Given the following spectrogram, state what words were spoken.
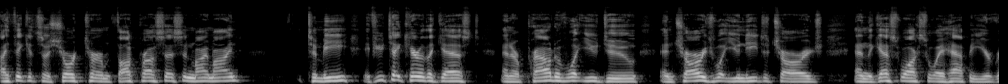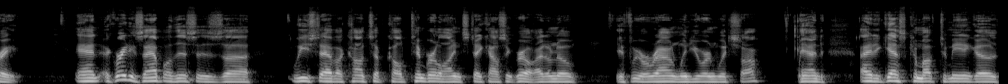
I think it's a short term thought process in my mind to me, if you take care of the guest and are proud of what you do and charge what you need to charge, and the guest walks away happy, you're great. And a great example of this is uh, we used to have a concept called Timberline Steakhouse and Grill. I don't know if we were around when you were in Wichita. And I had a guest come up to me and go,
